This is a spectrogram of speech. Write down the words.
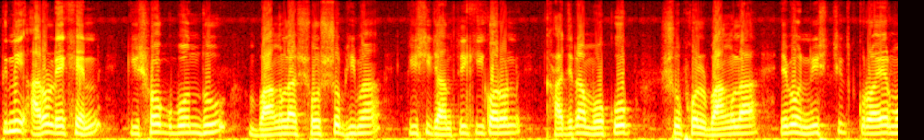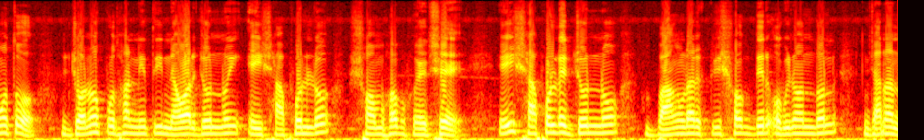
তিনি আরও লেখেন, কৃষক বন্ধু, বাংলা শস্য বীমা, কৃষি যান্ত্রিকীকরণ, খাজনা মকুব, সুফল বাংলা এবং নিশ্চিত ক্রয়ের মতো জনপ্রধান নীতি নেওয়ার জন্যই এই সাফল্য সম্ভব হয়েছে। এই সাফল্যের জন্য বাংলার কৃষকদের অভিনন্দন জানান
